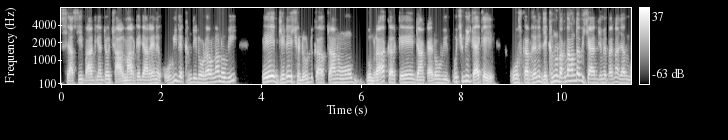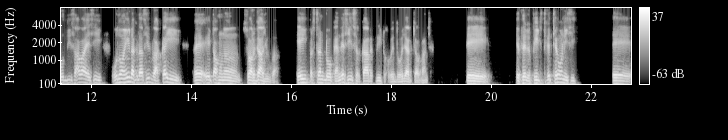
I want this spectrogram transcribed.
ਸਿਆਸੀ ਪਾਰਟੀਆਂ ਚੋਂ ਛਾਲ ਮਾਰ ਕੇ ਜਾ ਰਹੇ ਨੇ, ਉਹ ਵੀ ਦੇਖਣ ਦੀ ਲੋੜ ਆ ਉਹਨਾਂ ਨੂੰ ਵੀ। ਇਹ ਜਿਹੜੇ ਸ਼ਡਿਊਲਡ ਕਾਸਟਾਂ ਨੂੰ ਗੁੰਮਰਾਹ ਕਰਕੇ ਜਾਂ ਕਹਿ ਲਓ ਵੀ ਕੁਝ ਵੀ ਕਹਿ ਕੇ ਉਸ ਕਰਦੇ ਨੇ, ਦੇਖਣ ਨੂੰ ਲੱਗਦਾ ਹੁੰਦਾ ਵੀ ਸ਼ਾਇਦ ਜਿਵੇਂ ਪਹਿਲਾਂ ਜਦ ਮੋਦੀ ਸਾਹਿਬ ਆਏ ਸੀ, ਉਦੋਂ ਐਂ ਲੱਗਦਾ ਸੀ ਵਾਕਈ, ਇਹ ਤਾਂ ਹੁਣ ਸਵਰਗ ਆ ਜਾਊਗਾ। 23% ਲੋਕ ਕਹਿੰਦੇ ਸੀ, ਸਰਕਾਰ ਰਿਪੀਟ ਹੋਵੇ 2014 ਚ। ਤੇ ਤੇ ਫਿਰ ਰਿਪੀਟ ਕਿੱਥੇ ਹੋਣੀ ਸੀ? ਤੇ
